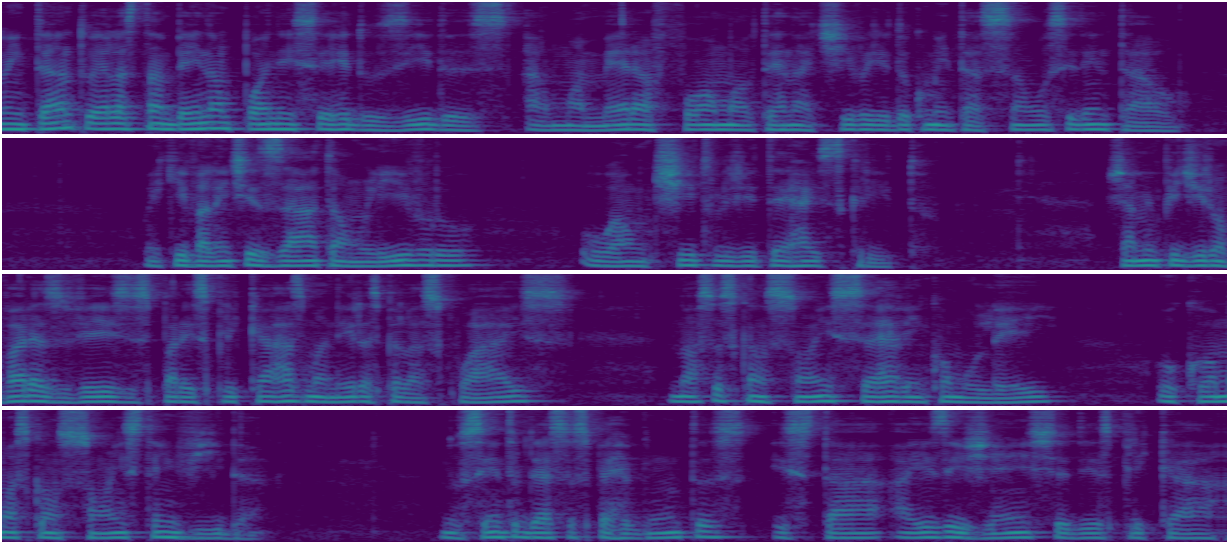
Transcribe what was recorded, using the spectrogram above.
No entanto, elas também não podem ser reduzidas a uma mera forma alternativa de documentação ocidental, o equivalente exato a um livro ou a um título de terra escrito. Já me pediram várias vezes para explicar as maneiras pelas quais nossas canções servem como lei ou como as canções têm vida. No centro dessas perguntas está a exigência de explicar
